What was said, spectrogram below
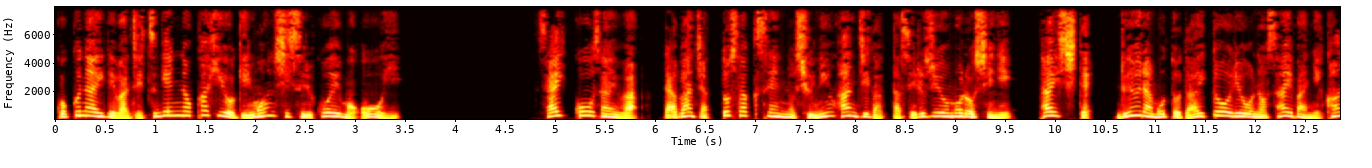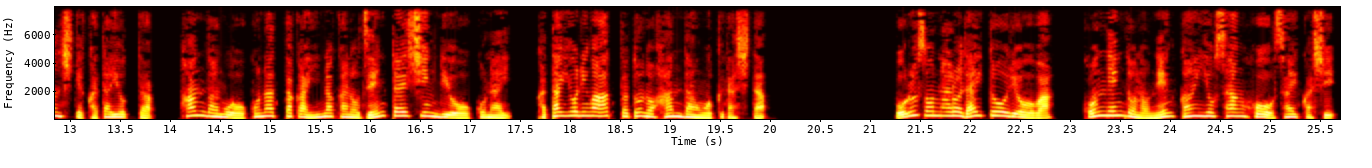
国内では実現の可否を疑問視する声も多い。最高裁は、ラバジャット作戦の主任判事だったセルジオ・モロ氏に、対して、ルーラ元大統領の裁判に関して偏った判断を行ったか否かの全体審理を行い、偏りがあったとの判断を下した。ボルソナロ大統領は、今年度の年間予算法を採下し、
